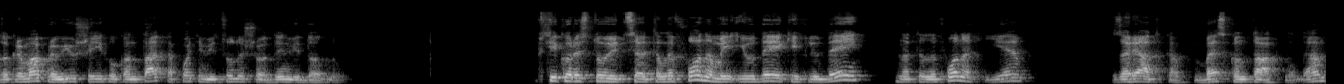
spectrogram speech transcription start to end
зокрема, привівши їх у контакт, а потім відсунувши один від одного всі користуються телефонами, і у деяких людей на телефонах є зарядка безконтактна. Да?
